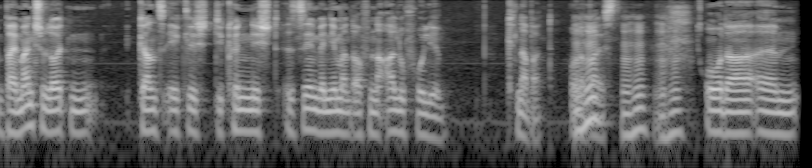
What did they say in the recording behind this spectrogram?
bei manchen Leuten ganz eklig, die können nicht sehen, wenn jemand auf einer Alufolie knabbert oder Mhm, beißt. Oder ähm,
